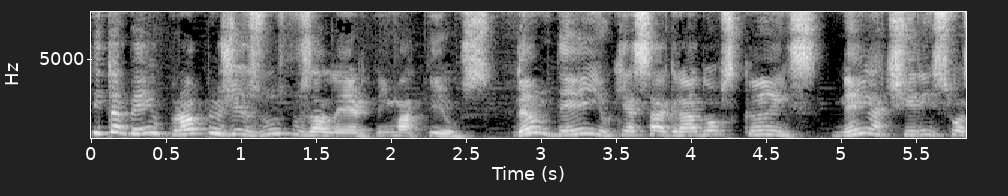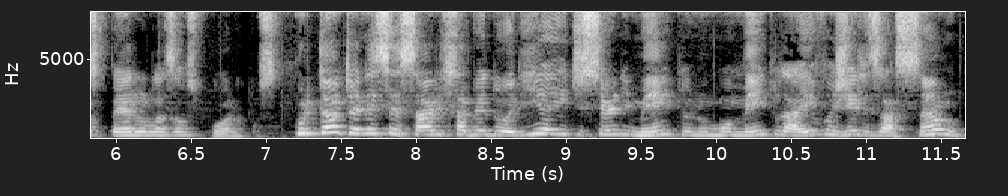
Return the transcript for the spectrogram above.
E também o próprio Jesus nos alerta em Mateus: Não deem o que é sagrado aos cães, nem atirem suas pérolas aos porcos. Portanto, é necessário sabedoria e discernimento no momento da evangelização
